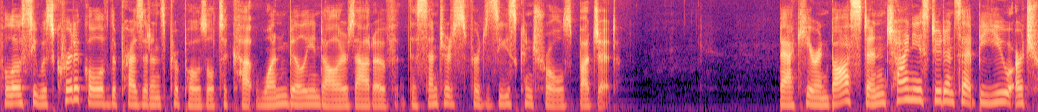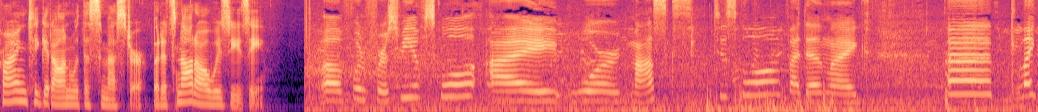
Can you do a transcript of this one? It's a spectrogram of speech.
Pelosi was critical of the president's proposal to cut $1 billion out of the Centers for Disease Control's budget. Back here in Boston, Chinese students at BU are trying to get on with the semester, but it's not always easy. Uh, for the first week of school, I wore masks to school, but then like, uh, like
